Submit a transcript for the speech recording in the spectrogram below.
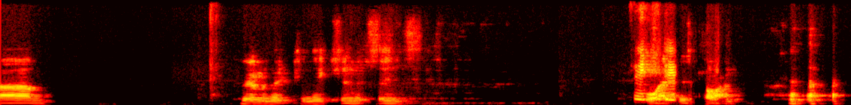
um, permanent connection, it seems. Thank or you, at this time.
